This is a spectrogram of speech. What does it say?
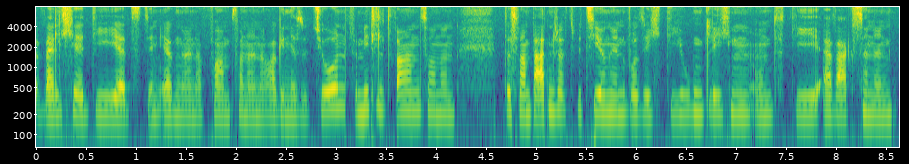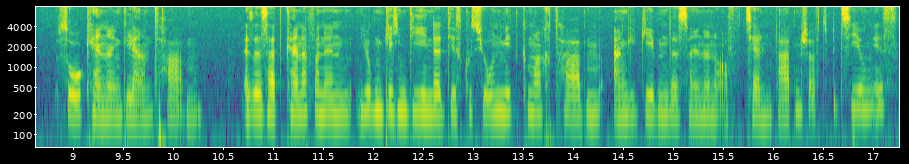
welche, die jetzt in irgendeiner Form von einer Organisation vermittelt waren, sondern das waren Patenschaftsbeziehungen, wo sich die Jugendlichen und die Erwachsenen so kennengelernt haben. Also es hat keiner von den Jugendlichen, die in der Diskussion mitgemacht haben, angegeben, dass er in einer offiziellen Patenschaftsbeziehung ist.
